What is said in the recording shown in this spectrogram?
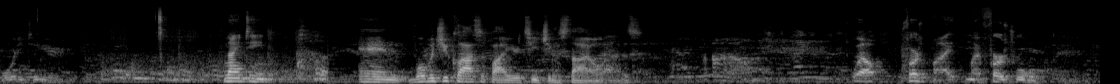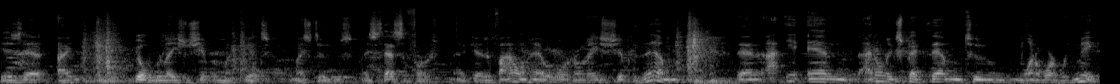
42 years. 19. And what would you classify your teaching style as? Well, first, my, my first rule is that I build relationship with my kids, my students. That's, that's the first. Because if I don't have a working relationship with them, then I, and I don't expect them to want to work with me.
